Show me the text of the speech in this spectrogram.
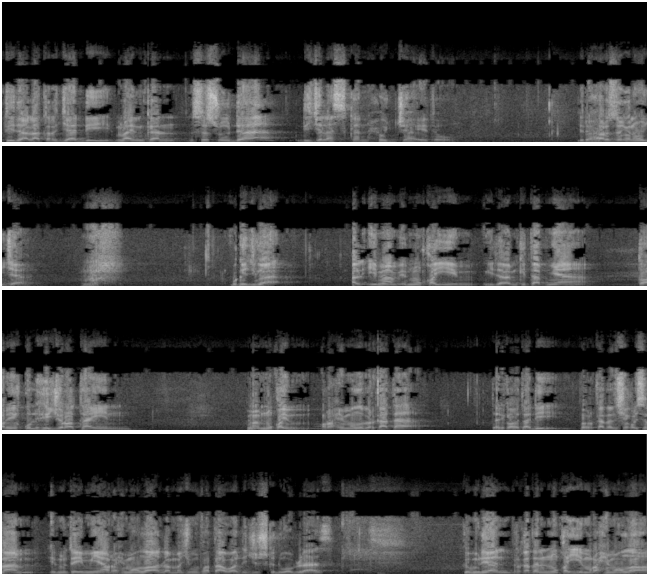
tidaklah terjadi melainkan sesudah dijelaskan hujah itu. Jadi harus dengan hujah. Begitu juga Al-Imam Ibn Qayyim di dalam kitabnya Tariqul Hijratain. Imam Ibn Qayyim rahimahullah berkata dari kalau tadi perkataan Syekhul Islam Ibn Taimiyah rahimahullah dalam Majmu' Fatawa di juz ke-12 kemudian perkataan Ibn Qayyim rahimahullah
